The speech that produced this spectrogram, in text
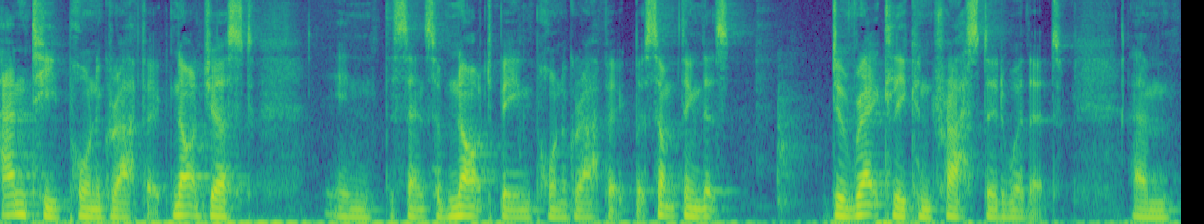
anti pornographic, not just in the sense of not being pornographic, but something that's directly contrasted with it. Um,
